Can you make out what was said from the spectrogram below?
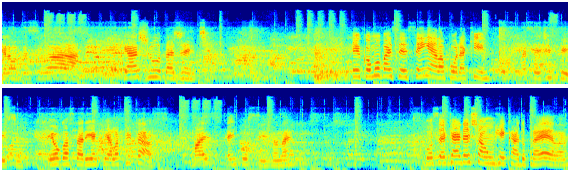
Ela é uma pessoa que ajuda a gente. E como vai ser sem ela por aqui? Vai ser difícil. Eu gostaria que ela ficasse, mas é impossível, né? Você quer deixar um recado para ela?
